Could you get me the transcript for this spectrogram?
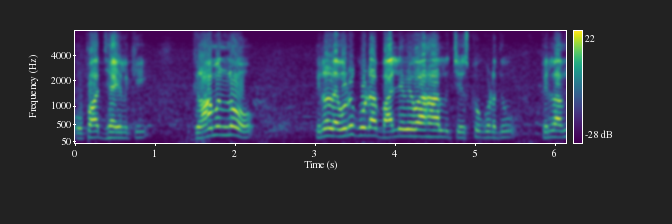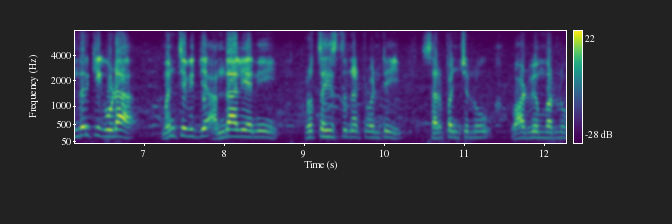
ఉపాధ్యాయులకి గ్రామంలో పిల్లలెవరూ కూడా బాల్య వివాహాలు చేసుకోకూడదు పిల్లలందరికీ కూడా మంచి విద్య అందాలి అని ప్రోత్సహిస్తున్నటువంటి సర్పంచులు వార్డు మెంబర్లు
